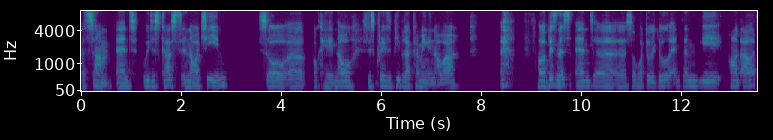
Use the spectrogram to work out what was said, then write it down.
but some. And we discussed in our team. So uh, okay, now these crazy people are coming in our our business, and uh, uh, so what do we do? And then we found out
